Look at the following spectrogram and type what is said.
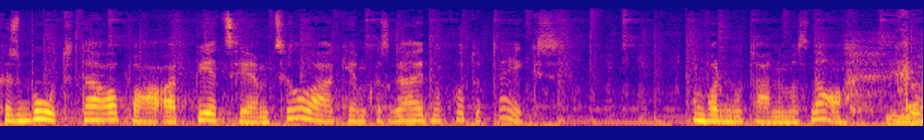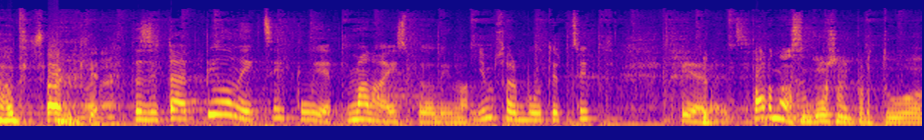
kas būtu telpā ar pieciem cilvēkiem, kas gaida, no ko tu teiksi. Un varbūt tā nemaz nav. Ne. Tas ir tā ir pilnīgi cita lieta manā izpildījumā. Jums varbūt ir cita pieredze. Parunāsim droši vien par to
